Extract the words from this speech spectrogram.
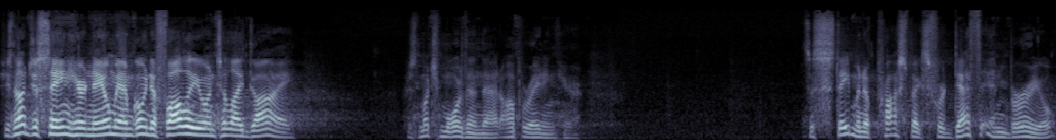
She's not just saying here, Naomi, I'm going to follow you until I die. There's much more than that operating here. It's a statement of prospects for death and burial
